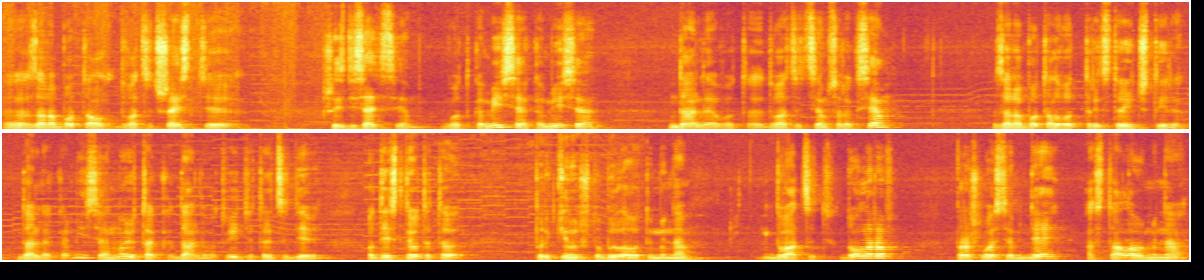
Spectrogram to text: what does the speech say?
Заработал 26.67. Вот комиссия, комиссия. Далее вот 27.47 заработал вот 33,4. Далее комиссия, ну и так далее. Вот видите, 39. Вот если вот это прикинуть, что было вот у меня 20 долларов, прошло 7 дней, а стало у меня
